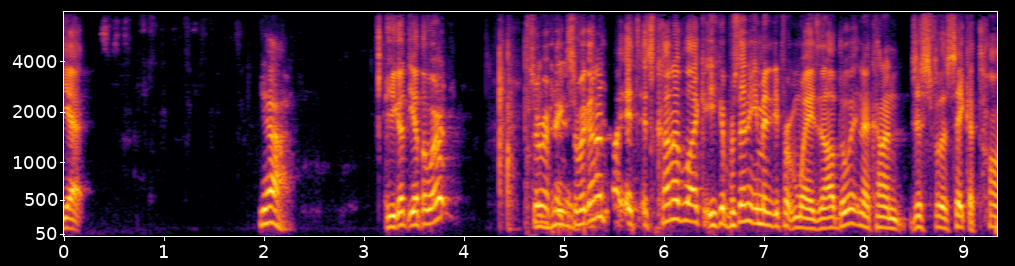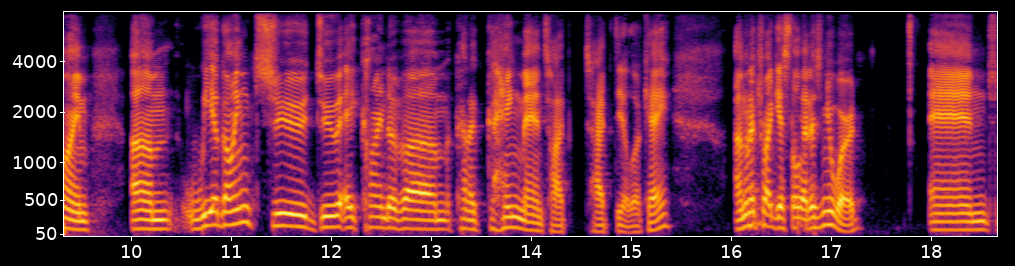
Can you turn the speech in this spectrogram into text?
Yeah. Yeah. You got the other word? Terrific. So we're gonna. It's, it's kind of like you can present it in many different ways, and I'll do it in a kind of just for the sake of time. Um, we are going to do a kind of um, kind of hangman type type deal. Okay, I'm gonna try guess the letters in your word, and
